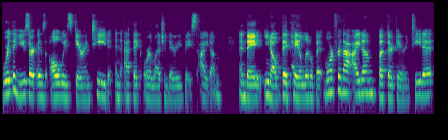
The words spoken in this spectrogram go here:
where the user is always guaranteed an epic or legendary based item. And they, you know, they pay a little bit more for that item, but they're guaranteed it.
